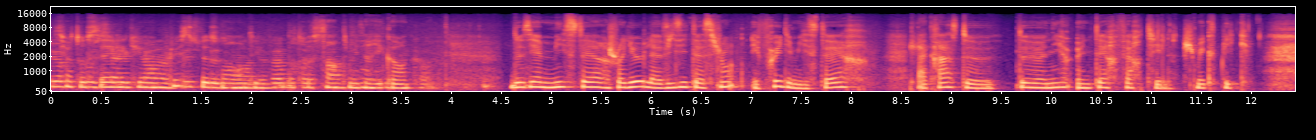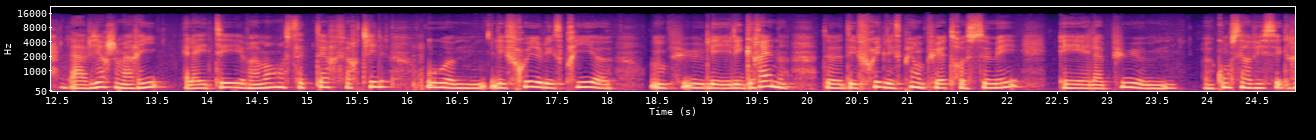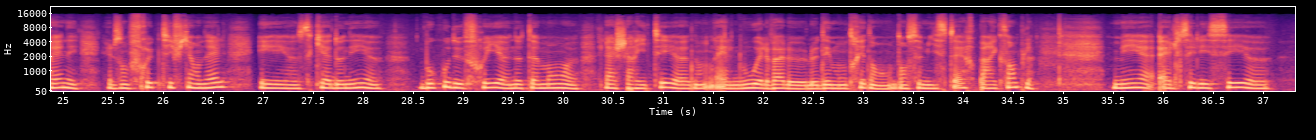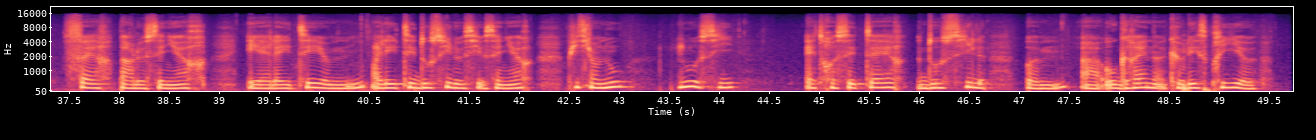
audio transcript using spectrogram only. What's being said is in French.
surtout celles qui ont le plus besoin de votre sainte miséricorde. Deuxième mystère joyeux, la visitation et fruit du mystère, la grâce de devenir une terre fertile. Je m'explique. La Vierge Marie, elle a été vraiment cette terre fertile où euh, les fruits de l'esprit euh, ont pu, les, les graines de- des fruits de l'esprit ont pu être semées et elle a pu euh, euh, conserver ces graines et elles ont fructifié en elle et euh, ce qui a donné euh, beaucoup de fruits, notamment la charité, dont elle, où elle va le, démontrer dans, dans ce mystère par exemple. Mais elle s'est laissée faire par le Seigneur et elle a été, elle a été docile aussi au Seigneur. Puissions-nous, nous aussi, être ces terres dociles aux graines que l'Esprit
